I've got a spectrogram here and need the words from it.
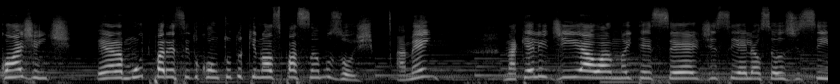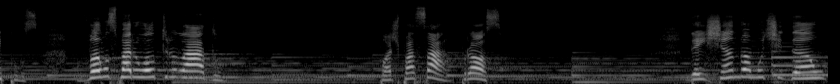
com a gente. Era muito parecido com tudo que nós passamos hoje. Amém? Naquele dia, ao anoitecer, disse ele aos seus discípulos: Vamos para o outro lado. Pode passar, próximo. Deixando a multidão,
